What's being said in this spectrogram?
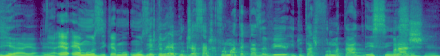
Yeah, yeah, yeah. Yeah, É, é música, mu- Mas música. tu, é porque já sabes que formato é que estás a ver e tu estás formatado Isso sim, para isso as. sim.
